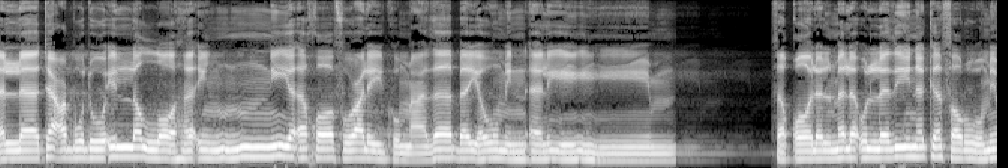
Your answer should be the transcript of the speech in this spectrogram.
ألا تعبدوا إلا الله إني أخاف عليكم عذاب يوم أليم. فقال الملأ الذين كفروا من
